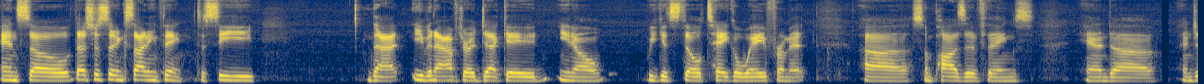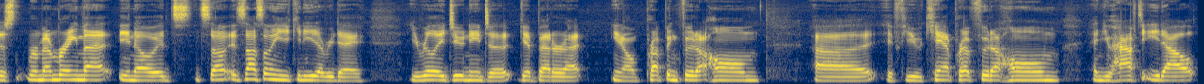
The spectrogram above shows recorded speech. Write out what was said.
and so that's just an exciting thing to see that even after a decade you know we could still take away from it uh, some positive things. And uh, and just remembering that you know it's it's not, it's not something you can eat every day. You really do need to get better at you know prepping food at home. Uh, if you can't prep food at home and you have to eat out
